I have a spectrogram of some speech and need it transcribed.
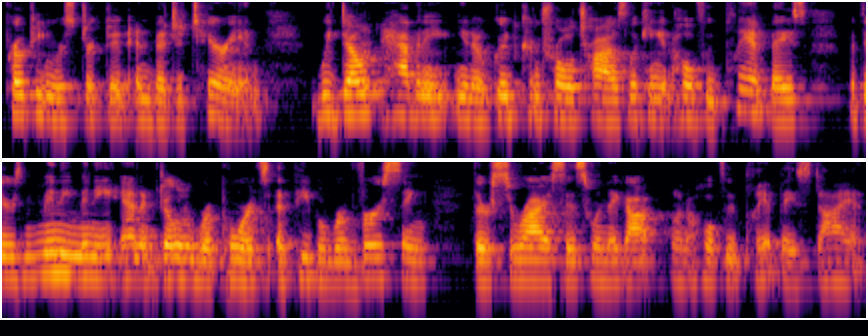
protein restricted, and vegetarian. We don't have any, you know, good control trials looking at whole food plant-based, but there's many, many anecdotal reports of people reversing their psoriasis when they got on a whole food plant-based diet.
